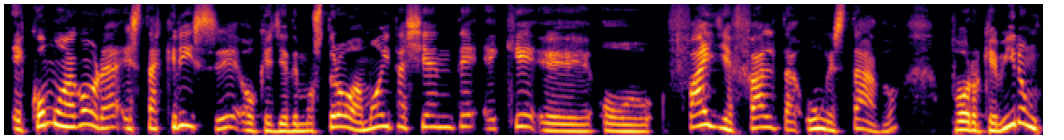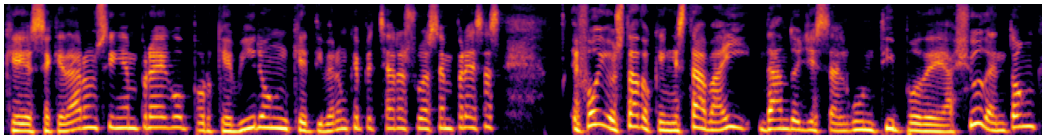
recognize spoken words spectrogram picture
E como agora esta crise o que lle demostrou a moita xente é que eh, o falle falta un estado porque viron que se quedaron sin emprego, porque viron que tiveron que pechar as súas empresas e foi o o Estado quen estaba aí dándolles algún tipo de axuda. Entón,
